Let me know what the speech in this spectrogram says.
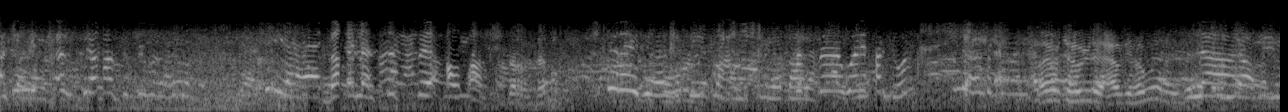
بقي له ست أوطان. تهويله عاود يهوي لا بين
